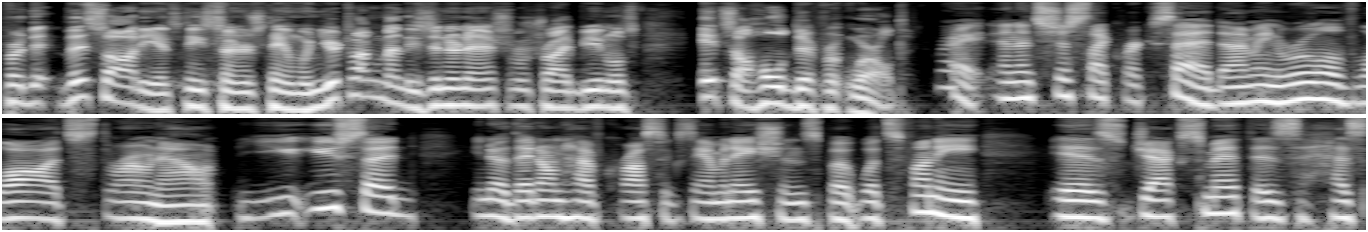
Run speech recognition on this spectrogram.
for the, this audience needs to understand when you're talking about these international tribunals, it's a whole different world. Right. And it's just like Rick said. I mean, rule of law, it's thrown out. You, you said, you know, they don't have cross examinations, but what's funny is Jack Smith is, has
